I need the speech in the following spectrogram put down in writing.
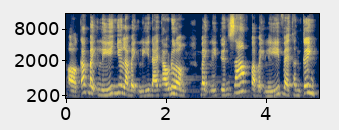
ở các bệnh lý như là bệnh lý đái tháo đường, bệnh lý tuyến giáp và bệnh lý về thần kinh.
